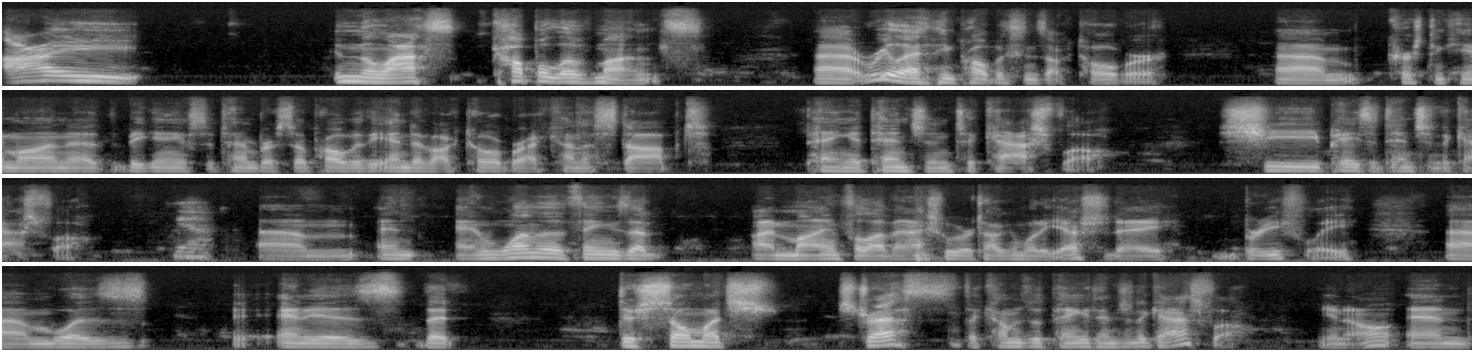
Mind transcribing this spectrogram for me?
I in the last couple of months, uh, really, I think probably since October. Um, Kirsten came on at the beginning of September, so probably the end of October, I kind of stopped paying attention to cash flow. She pays attention to cash flow. Yeah. Um, and and one of the things that I'm mindful of, and actually we were talking about it yesterday briefly, um, was and is that there's so much stress that comes with paying attention to cash flow, you know, and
